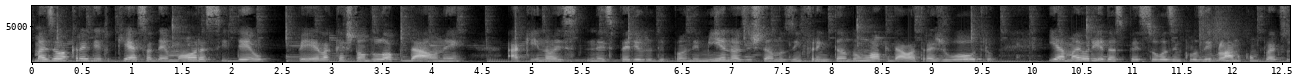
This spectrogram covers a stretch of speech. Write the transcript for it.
Mas eu acredito que essa demora se deu pela questão do lockdown, né? Aqui nós, nesse período de pandemia, nós estamos enfrentando um lockdown atrás do outro e a maioria das pessoas, inclusive lá no complexo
